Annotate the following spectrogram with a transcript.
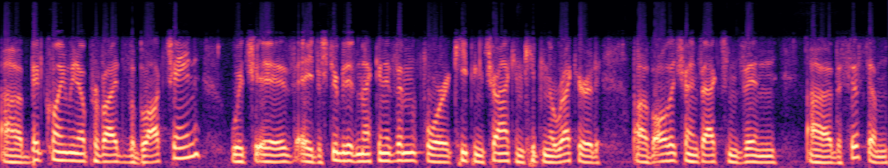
uh, Bitcoin we know provides the blockchain, which is a distributed mechanism for keeping track and keeping a record of all the transactions in uh, the system.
